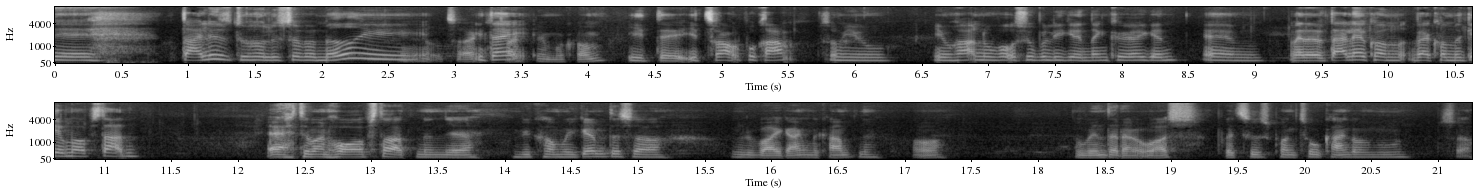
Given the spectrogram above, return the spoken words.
øh, dejligt, at du havde lyst til at være med i, Jo, tak. i dag. Tak, det må komme. i et, øh, et travlt program, som I jo, I jo har nu, hvor Superligaen den kører igen. Øhm, men er det dejligt at komme, være kommet igennem opstarten? Ja, det var en hård opstart, men ja, vi kommer igennem det, så nu er vi bare i gang med kampene. Og nu venter der jo også på et tidspunkt to kampe om ugen. Så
